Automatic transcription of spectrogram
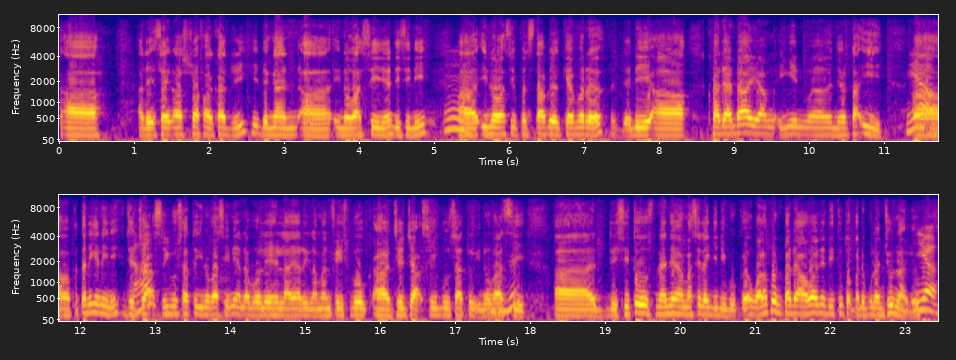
uh, adik Said Ashraf Al-Qadri dengan uh, inovasinya di sini. Hmm. Uh, inovasi penstabil kamera. Jadi uh, kepada anda yang ingin menyertai Ya. uh, pertandingan ini Jejak 1001 Inovasi ini anda boleh layari laman Facebook uh, Jejak 1001 Inovasi. Mhm. Uh, di situ sebenarnya masih lagi dibuka walaupun pada awalnya ditutup pada bulan Jun lalu. Ya.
